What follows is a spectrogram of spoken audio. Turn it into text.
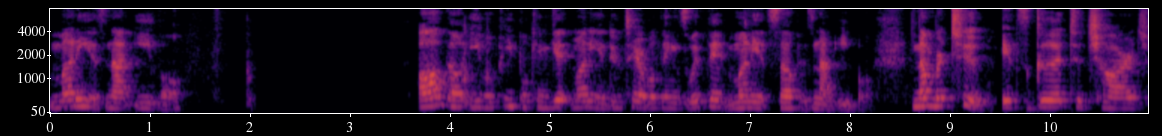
Money is not evil. Although evil people can get money and do terrible things with it, money itself is not evil. Number two, it's good to charge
